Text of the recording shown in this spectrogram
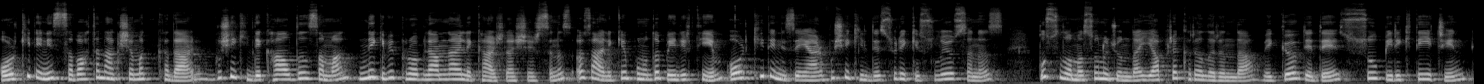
Orkideniz sabahtan akşama kadar bu şekilde kaldığı zaman ne gibi problemlerle karşılaşırsınız? Özellikle bunu da belirteyim. Orkidenizi eğer bu şekilde sürekli suluyorsanız bu sulama sonucunda yaprak aralarında ve gövdede su biriktiği için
